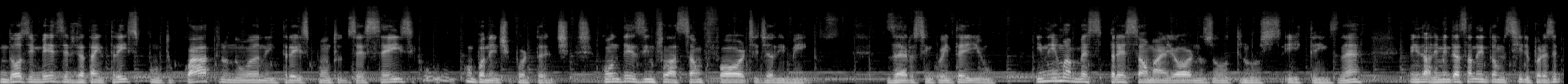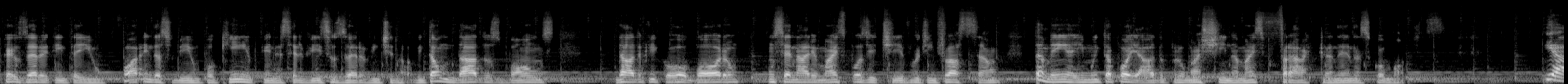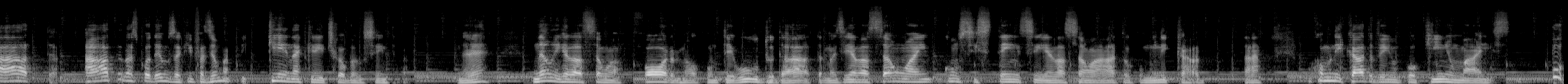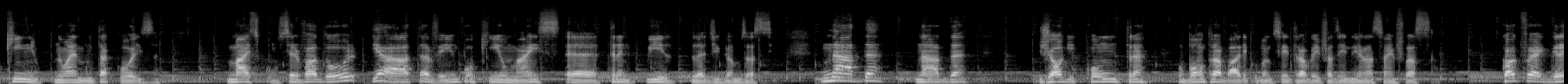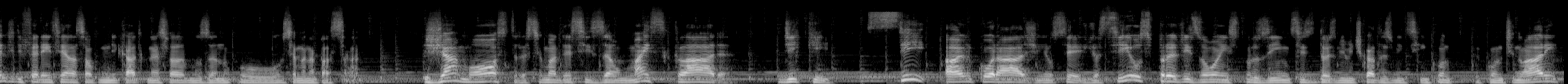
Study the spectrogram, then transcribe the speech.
Em 12 meses ele já está em 3,4, no ano em 3,16, com um componente importante, com desinflação forte de alimentos, 0,51. E nenhuma pressão maior nos outros itens, né? A alimentação em domicílio, por exemplo, caiu 0,81. Fora ainda subiu um pouquinho, porque ainda é serviço 0,29. Então, dados bons, dados que corroboram um cenário mais positivo de inflação, também aí muito apoiado por uma China mais fraca né, nas commodities. E a ata? A ata nós podemos aqui fazer uma pequena crítica ao Banco Central, né? Não em relação à forma, ao conteúdo da ata, mas em relação à inconsistência em relação à ata, ao comunicado, tá? O comunicado veio um pouquinho mais, pouquinho, não é muita coisa, mais conservador e a ata vem um pouquinho mais é, tranquila, digamos assim. Nada, nada jogue contra o bom trabalho que o Banco Central vem fazendo em relação à inflação. Qual que foi a grande diferença em relação ao comunicado que nós falamos ano, o, semana passada? Já mostra-se uma decisão mais clara de que se a ancoragem, ou seja, se as previsões para os índices de 2024 e 2025 continuarem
